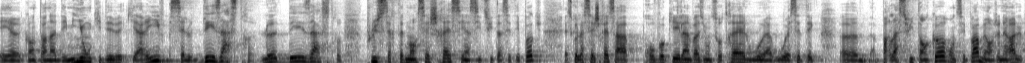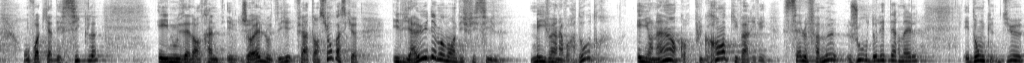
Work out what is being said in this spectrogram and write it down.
Et euh, quand on a des millions qui, arrivent, c'est le désastre, le désastre. Plus certainement sécheresse et ainsi de suite à cette époque. Est-ce que la sécheresse a provoqué l'invasion de sauterelles ou, ou c'était euh, par la suite encore? On ne sait pas, mais en général, on voit qu'il y a des cycles. Et il nous est en train Joël nous dit, fais attention parce qu'il y a eu des moments difficiles, mais il va y en avoir d'autres. Et il y en a un encore plus grand qui va arriver. C'est le fameux jour de l'éternel. Et donc Dieu,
